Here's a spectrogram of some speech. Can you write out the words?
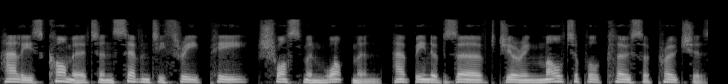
Halley's Comet and 73P, Schwassmann-Wachmann, have been observed during multiple close approaches.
